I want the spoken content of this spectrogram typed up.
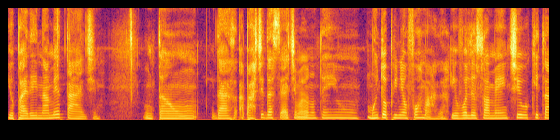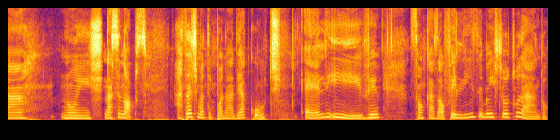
Eu parei na metade. Então, da, a partir da sétima eu não tenho muita opinião formada. Eu vou ler somente o que está na sinopse. A sétima temporada é a Cult. Ellie e Eve são um casal feliz e bem estruturado,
